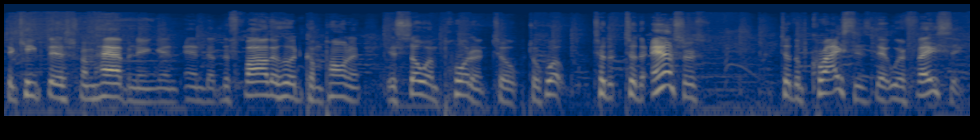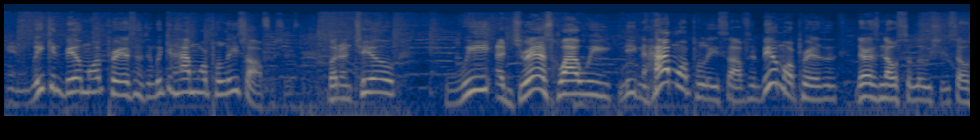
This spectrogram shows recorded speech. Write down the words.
to keep this from happening. And and the, the fatherhood component is so important to to what to the to the answers to the crisis that we're facing. And we can build more prisons and we can have more police officers, but until we address why we need to have more police officers, build more prisons, there's no solution. So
